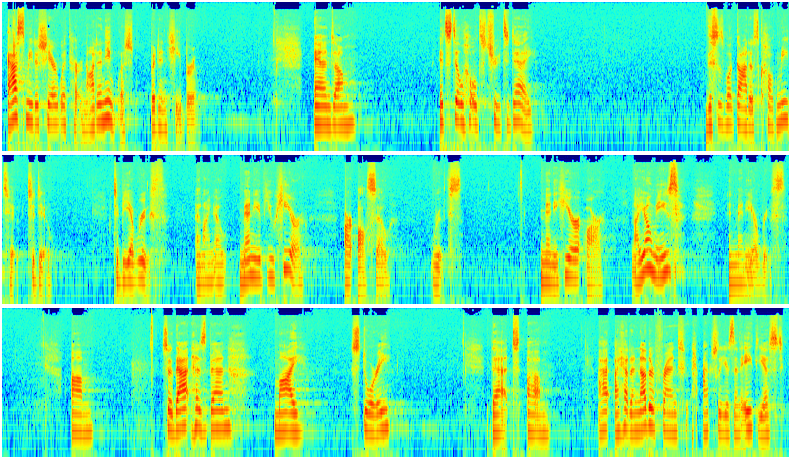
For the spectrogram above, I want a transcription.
asked me to share with her, not in English, but in Hebrew. And um, it still holds true today. This is what God has called me to, to do, to be a Ruth. And I know many of you here are also Ruths. Many here are Naomi's, and many are Ruths. Um, so that has been my story. That um, I, I, had another friend who actually is an atheist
